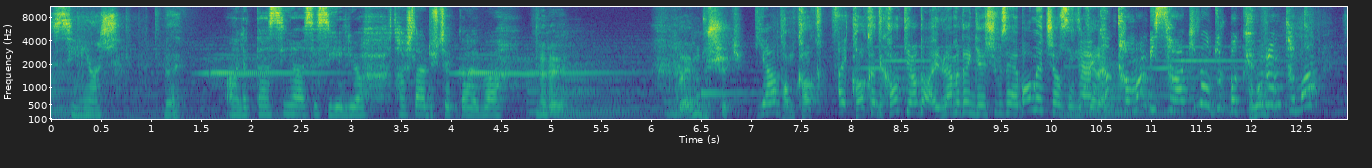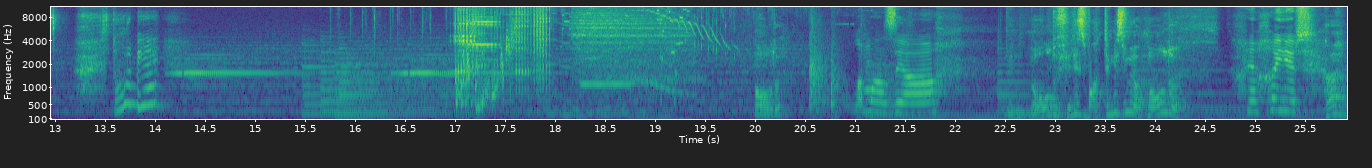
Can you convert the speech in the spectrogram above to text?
Sinyal. Ne? Aletten sinyal sesi geliyor. Taşlar düşecek galiba. Nereye? Buraya mı düşecek? Ya Tamam kalk. Ay. Kalk hadi kalk ya da evlenmeden gençliğimize heba mı edeceğiz durduk yere? Erkan tamam bir sakin ol dur bakıyorum tamam. Dur bir. Ne oldu? Olamaz ya. Ne, ne oldu Filiz? Vaktimiz mi yok? Ne oldu? Ya hayır. Ha?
